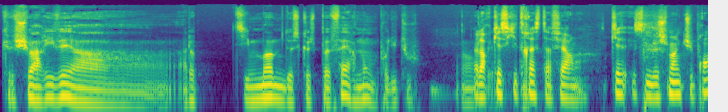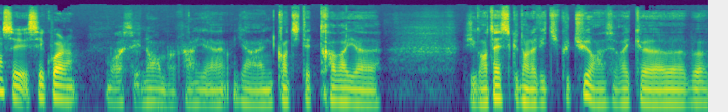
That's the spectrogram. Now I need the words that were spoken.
que je suis arrivé à, à l'optimum de ce que je peux faire, non, pas du tout. Alors, qu'est-ce qui te reste à faire là? Le chemin que tu prends, c'est quoi là? C'est énorme. Enfin, il y, y, a une quantité de travail. Euh, gigantesque dans la viticulture. Hein. C'est vrai que euh,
